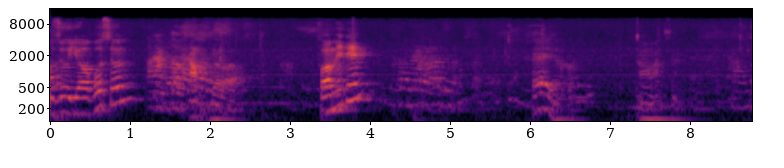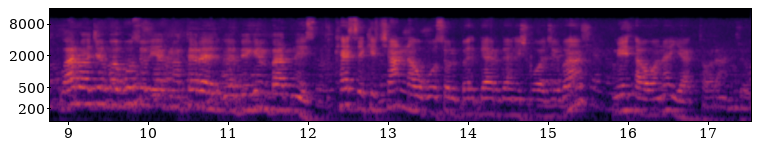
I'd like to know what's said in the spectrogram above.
وضو یا غسل احداث فهمیدیم؟ خیلی خوب. و راجع به غسل یک نکته بگیم بد نیست. کسی که چند نوع غسل به گردنش واجبه می‌توانه یک تار انجام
